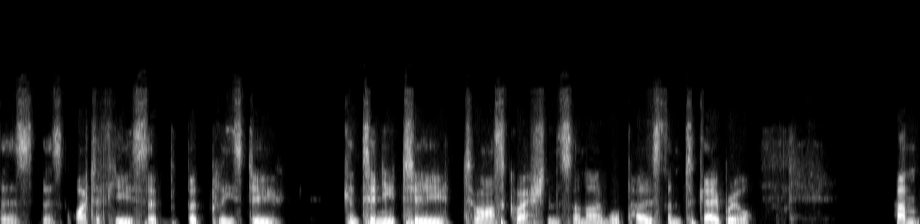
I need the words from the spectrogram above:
there's there's quite a few. So, but please do continue to to ask questions, and I will pose them to Gabriel. Um,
